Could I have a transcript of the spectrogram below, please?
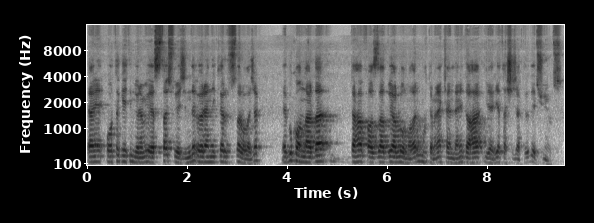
yani ortak eğitim dönemi veya staj sürecinde öğrendikleri hususlar olacak. E, bu konularda daha fazla duyarlı olmaları muhtemelen kendilerini daha ileriye taşıyacaktır diye düşünüyoruz.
